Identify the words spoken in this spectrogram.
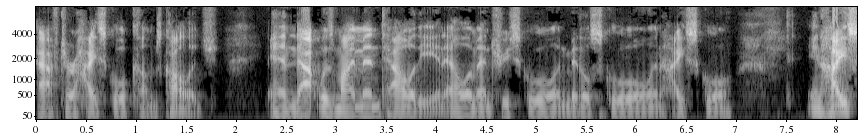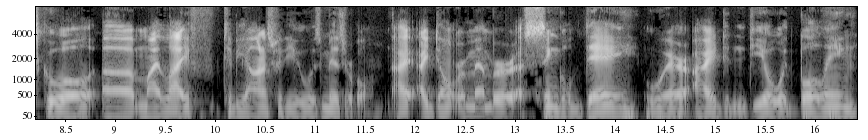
after high school comes college. And that was my mentality in elementary school and middle school and high school in high school, uh, my life, to be honest with you, was miserable. I, I, don't remember a single day where I didn't deal with bullying.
